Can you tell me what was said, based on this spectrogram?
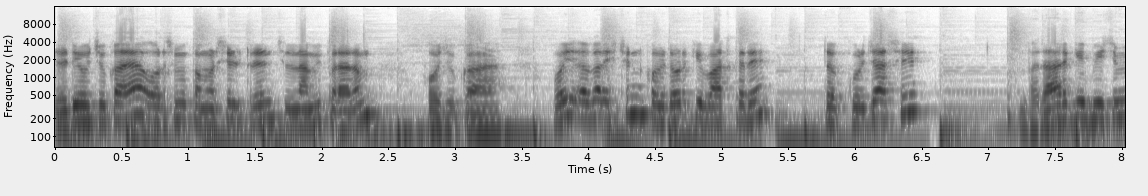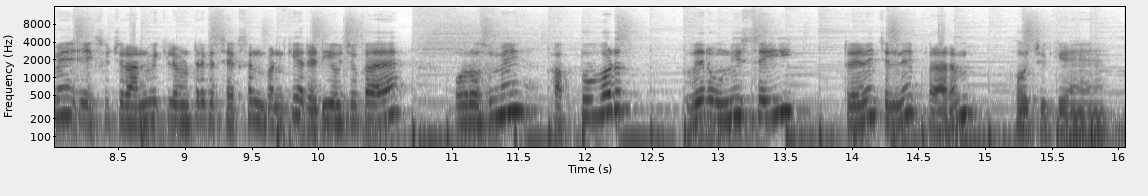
रेडी हो चुका है और उसमें कमर्शियल ट्रेन चलना भी प्रारंभ हो चुका है। वही अगर ईस्टर्न कॉरिडोर की बात करें तो कुर्जा से भदार के बीच में एक सौ चौरानवे किलोमीटर का सेक्शन बन के रेडी हो चुका है और उसमें अक्टूबर दो हज़ार उन्नीस से ही ट्रेनें चलने प्रारंभ हो चुके हैं।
